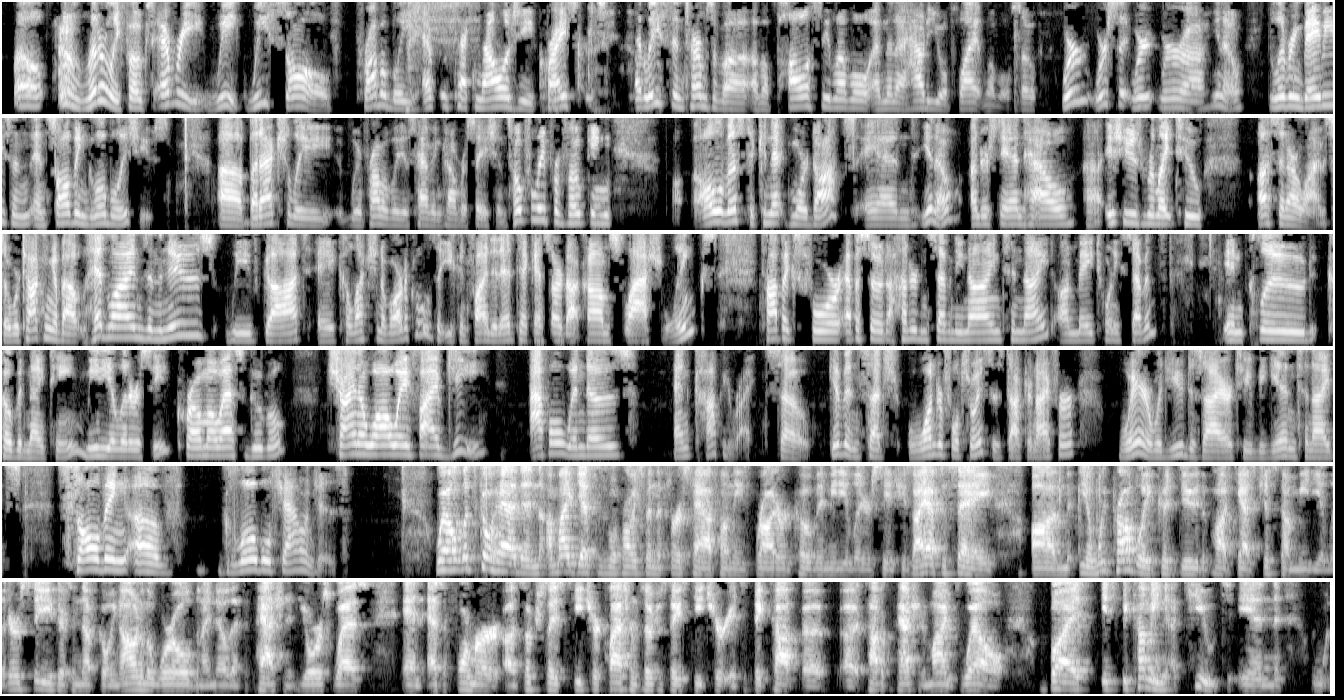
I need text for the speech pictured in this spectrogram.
Well, literally, folks, every week we solve probably every technology crisis, at least in terms of a of a policy level, and then a how do you apply it level. So we're we're we're we're uh, you know delivering babies and, and solving global issues. Uh, but actually, we're probably just having conversations, hopefully provoking all of us to connect more dots and, you know, understand how uh, issues relate to us in our lives. So we're talking about headlines in the news. We've got a collection of articles that you can find at edtechsr.com slash links. Topics for episode 179 tonight on May 27th include COVID-19, media literacy, Chrome OS, Google, China Huawei 5G, Apple, Windows, and copyright. So given such wonderful choices, Dr. Neiffer, where would you desire to begin tonight's solving of global challenges? Well, let's go ahead and uh, my guess is we'll probably spend the first half on these broader COVID media literacy issues. I have to say, um, you know, we probably could do the podcast just on media literacy. There's enough going on in the world, and I know that's a passion of yours, Wes. And as a former uh, social studies teacher, classroom social studies teacher, it's a big top uh, uh, topic of passion of mine as well. But it's becoming acute in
